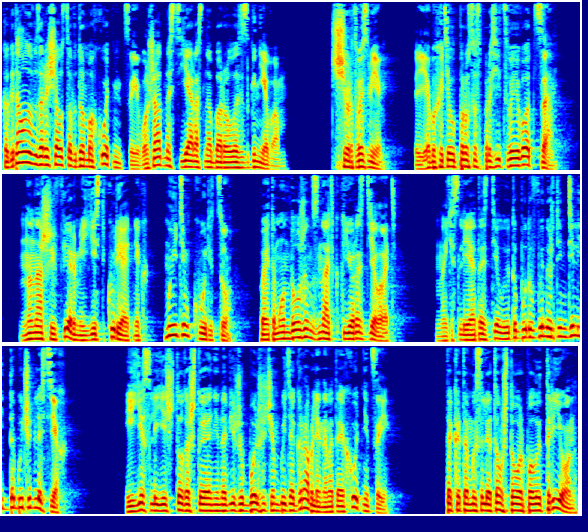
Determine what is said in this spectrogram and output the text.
Когда он возвращался в дом охотницы, его жадность яростно боролась с гневом. «Черт возьми! Я бы хотел просто спросить своего отца. На нашей ферме есть курятник, мы едим курицу, поэтому он должен знать, как ее разделывать. Но если я это сделаю, то буду вынужден делить добычу для всех. И если есть что-то, что я ненавижу больше, чем быть ограбленным этой охотницей, так это мысль о том, что Орпал и Трион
